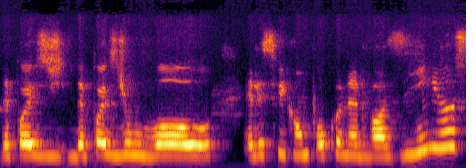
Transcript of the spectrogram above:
depois, depois de um voo eles ficam um pouco nervosinhos,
